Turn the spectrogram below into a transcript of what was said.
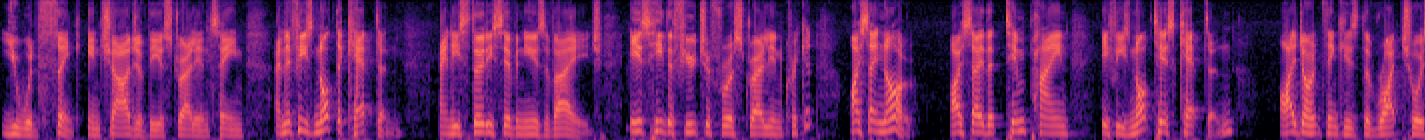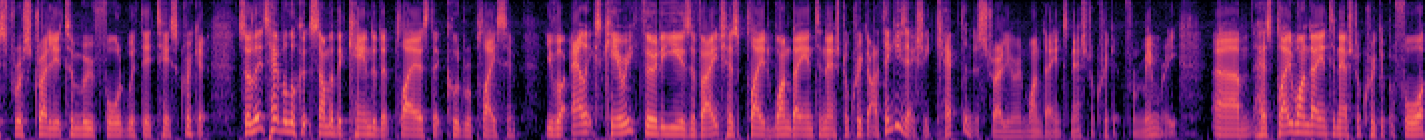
you would think, in charge of the Australian team. And if he's not the captain, and he's 37 years of age. Is he the future for Australian cricket? I say no. I say that Tim Paine, if he's not Test captain, I don't think is the right choice for Australia to move forward with their Test cricket. So let's have a look at some of the candidate players that could replace him. You've got Alex Carey, 30 years of age, has played one day international cricket. I think he's actually captained Australia in one day international cricket from memory. Um, has played one day international cricket before,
